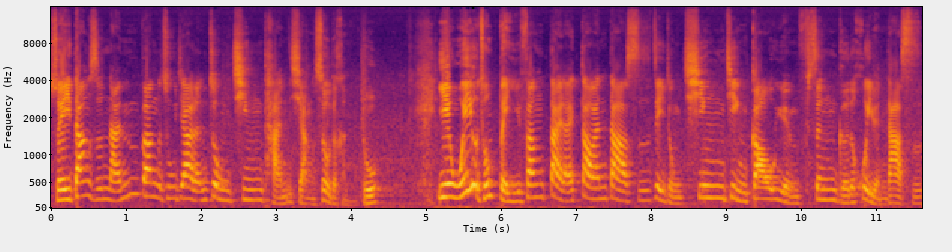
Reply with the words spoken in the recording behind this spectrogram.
所以当时南方的出家人重清谈，享受的很多。也唯有从北方带来道安大师这种清净高远深格的慧远大师，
